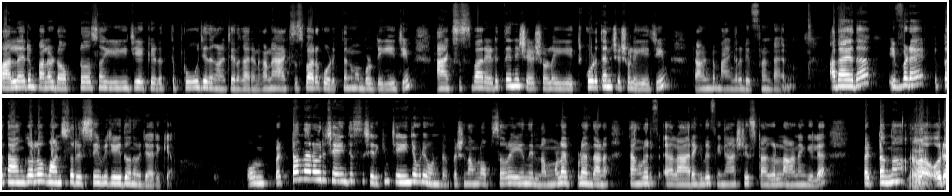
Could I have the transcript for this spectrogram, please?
പലരും പല ഡോക്ടേഴ്സും ഇ ജി ഒക്കെ എടുത്ത് പ്രൂവ് ചെയ്ത് കാണിച്ചിരുന്ന കാര്യമാണ്. കാരണം ആക്സസ് ബാർ കൊടുത്തതിന് മുമ്പുള്ള ഇ ജിയും ആക്സസ് ബാർ എടുത്തതിന് ശേഷമുള്ള ഈ കൊടുത്തതിന് ശേഷമുള്ള ഇ ജിയും രണ്ടും ഭയങ്കര ഡിഫറെന്റ് ആയിരുന്നു. അതായത് ഇവിടെ ഇപ്പോൾ താങ്കൾ വൺസ് റിസീവ് ചെയ്തു എന്ന് വിചാരിക്കുക പെട്ടെന്ന് തന്നെ ഒരു ചേഞ്ചസ് ശരിക്കും ചേഞ്ച് അവിടെ ഉണ്ട്. പക്ഷെ നമ്മൾ ഒബ്സർവ് ചെയ്യുന്നില്ല. നമ്മൾ എപ്പോഴും എന്താണ് താങ്കളൊരു ആരെങ്കിലും ഫിനാൻഷ്യലി സ്ട്രഗിളിലാണെങ്കിൽ പെട്ടെന്ന് ഒരു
